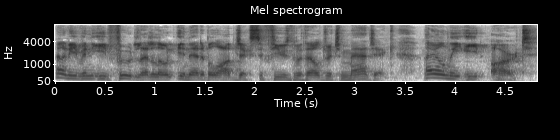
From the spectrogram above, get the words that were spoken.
I don't even eat food, let alone inedible objects suffused with eldritch magic. I only eat art.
